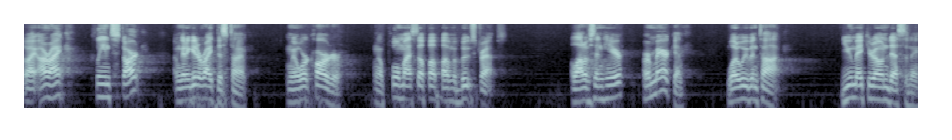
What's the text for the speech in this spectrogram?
like, all right, clean start. I'm going to get it right this time. I'm going to work harder. I'm going to pull myself up by my bootstraps. A lot of us in here are American. What have we been taught? You make your own destiny.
